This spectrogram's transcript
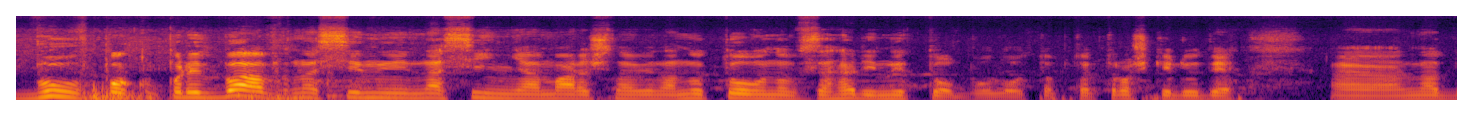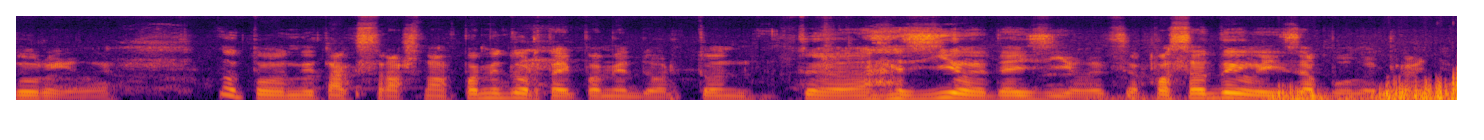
Був придбав насіння, насіння марочного вина, ну то воно взагалі не то було. Тобто трошки люди е, надурили. Ну, то не так страшно. Помідор та й помідор. То, то з'їли да й з'їли. Це посадили і забули про нього.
